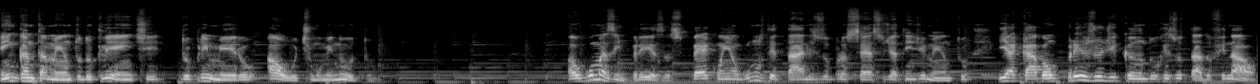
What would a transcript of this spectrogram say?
Encantamento do cliente do primeiro ao último minuto. Algumas empresas pecam em alguns detalhes do processo de atendimento e acabam prejudicando o resultado final,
